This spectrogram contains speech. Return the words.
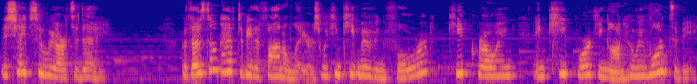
It shapes who we are today. But those don't have to be the final layers. We can keep moving forward, keep growing, and keep working on who we want to be.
